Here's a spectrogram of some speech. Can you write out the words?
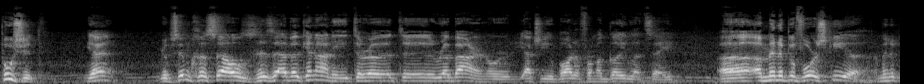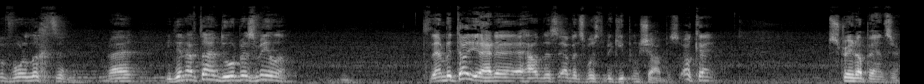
Push it. Yeah? Reb Simcha sells his Eved Kanani to, to Reb Aaron, or actually you bought it from a guy, let's say, uh, a minute before Shkia, a minute before Lichtzen, right? You didn't have time to do a Bris Milah. So then, but tell you how, to, how this supposed to be keeping Shabbos. Okay. Straight up answer.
